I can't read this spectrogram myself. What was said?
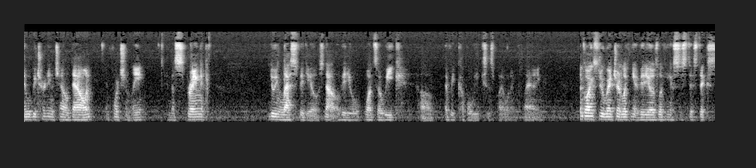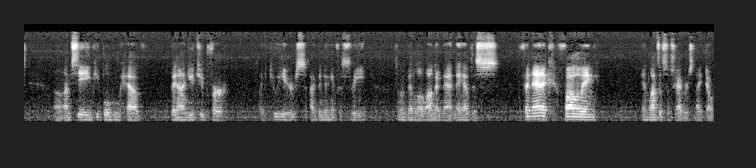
I will be turning the channel down, unfortunately, in the spring, doing less videos. Now, a video once a week, uh, every couple weeks is probably what I'm planning. I'm going through winter, looking at videos, looking at statistics, uh, I'm seeing people who have been on YouTube for like two years. I've been doing it for three. Some have been a little longer than that, and they have this fanatic following and lots of subscribers, and I don't.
